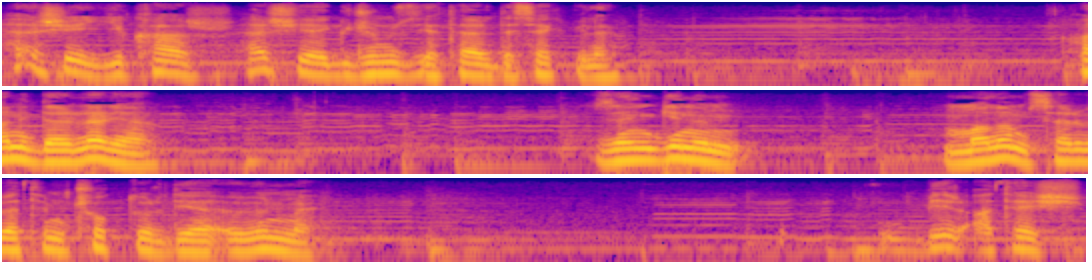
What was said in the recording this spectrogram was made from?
her şeyi yıkar, her şeye gücümüz yeter desek bile hani derler ya zenginim, malım, servetim çoktur diye övünme. Bir ateş,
